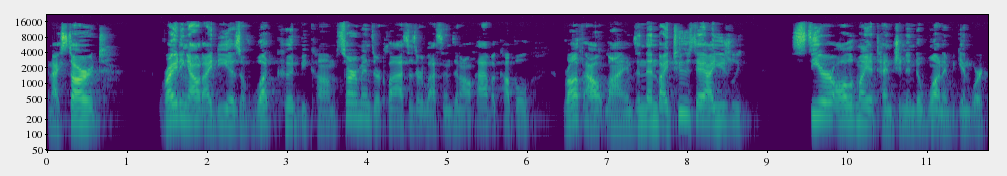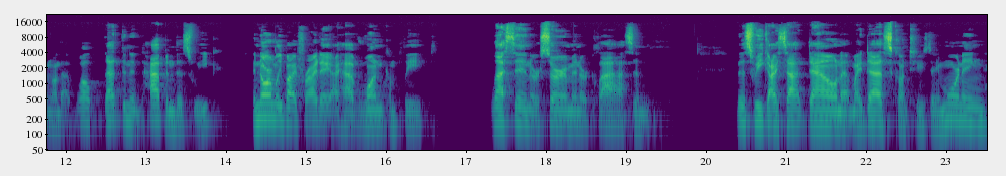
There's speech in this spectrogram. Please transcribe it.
and I start writing out ideas of what could become sermons or classes or lessons, and I'll have a couple rough outlines. And then by Tuesday, I usually steer all of my attention into one and begin working on that. Well, that didn't happen this week. And normally by Friday, I have one complete lesson or sermon or class. And this week, I sat down at my desk on Tuesday morning,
